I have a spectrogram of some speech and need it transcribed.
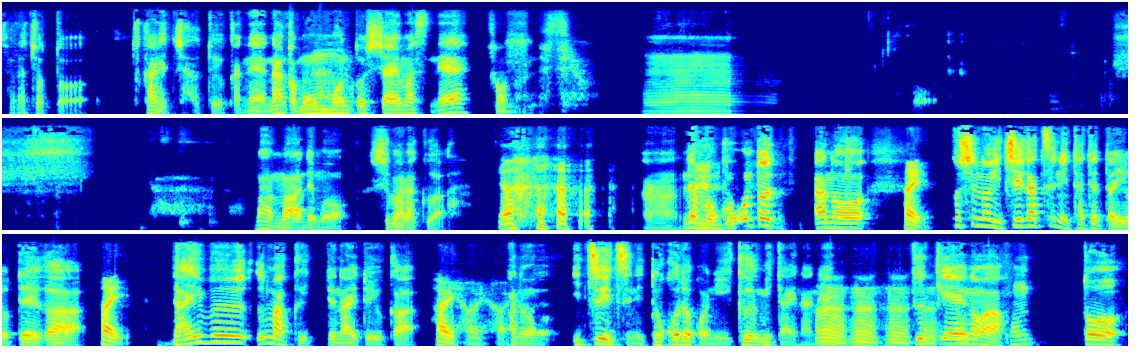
それはちょっと疲れちゃうというかね、なんか悶々としちゃいますね。そうなんですよ。うーん。まあまあ、でも、しばらくは。は うん、でも僕、本当、あの、い。今年の1月に立てた予定が、はい。だいぶうまくいってないというか、はい。はい。はい。あの、いついつにどこどこに行くみたいなね。行く系のは本当、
